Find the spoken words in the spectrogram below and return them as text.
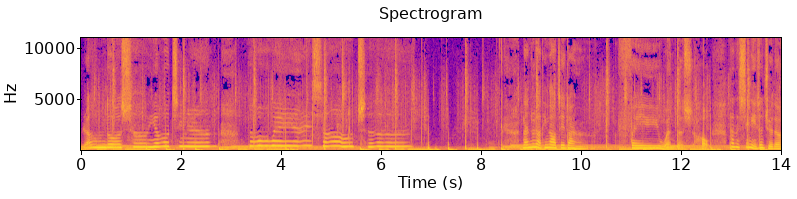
让多少有情人都为爱消沉。男主角听到这段绯闻的时候，他的心里是觉得，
